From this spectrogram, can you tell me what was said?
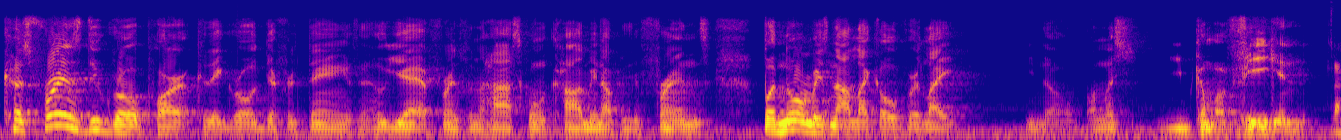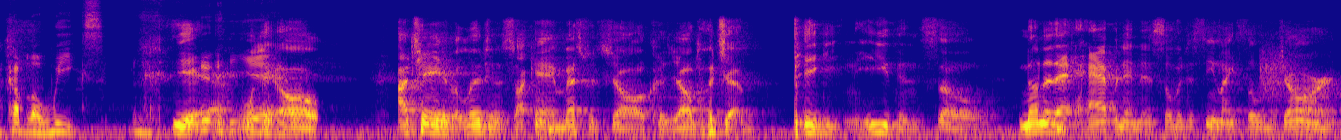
Because friends do grow apart because they grow different things, and who you have friends from the high school and college may not be your friends. But normally it's not like over like, you know, unless you become a vegan. A couple of weeks. Yeah. Yeah. Like, oh, I changed religion, so I can't mess with y'all because y'all a bunch of pig eating heathens. So none of that happened in this. So it just seemed like so jarring.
